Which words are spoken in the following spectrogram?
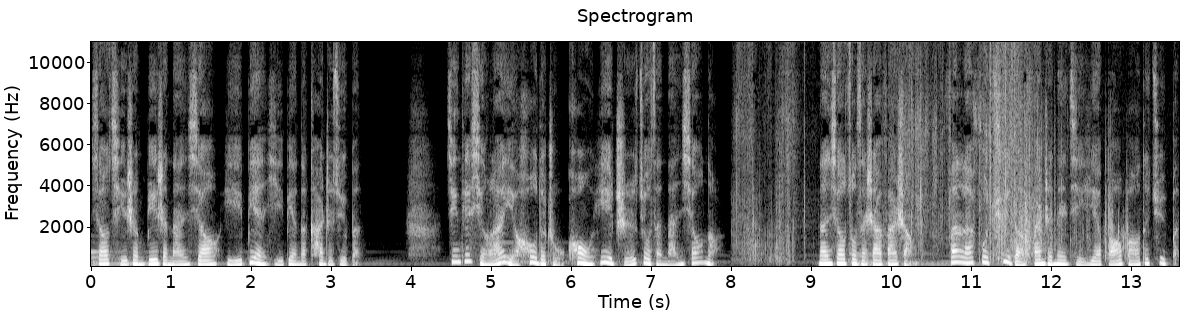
萧琪正逼着南萧一遍一遍地看着剧本。今天醒来以后的主控一直就在南萧那儿。南萧坐在沙发上，翻来覆去地翻着那几页薄薄的剧本。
